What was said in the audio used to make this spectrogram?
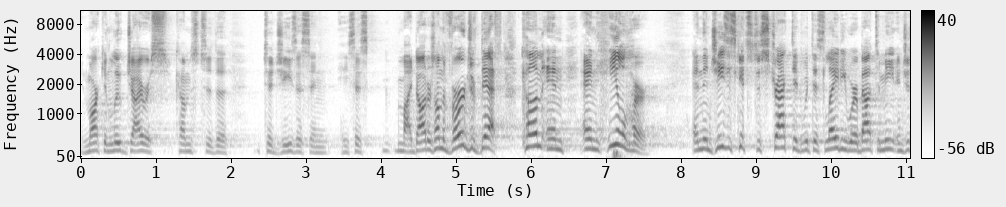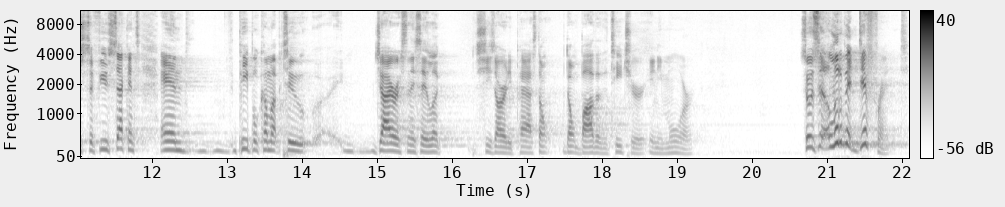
In Mark and Luke, Jairus comes to, the, to Jesus and he says, My daughter's on the verge of death. Come and, and heal her. And then Jesus gets distracted with this lady we're about to meet in just a few seconds. And people come up to Jairus and they say, Look, she's already passed. Don't, don't bother the teacher anymore. So it's a little bit different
